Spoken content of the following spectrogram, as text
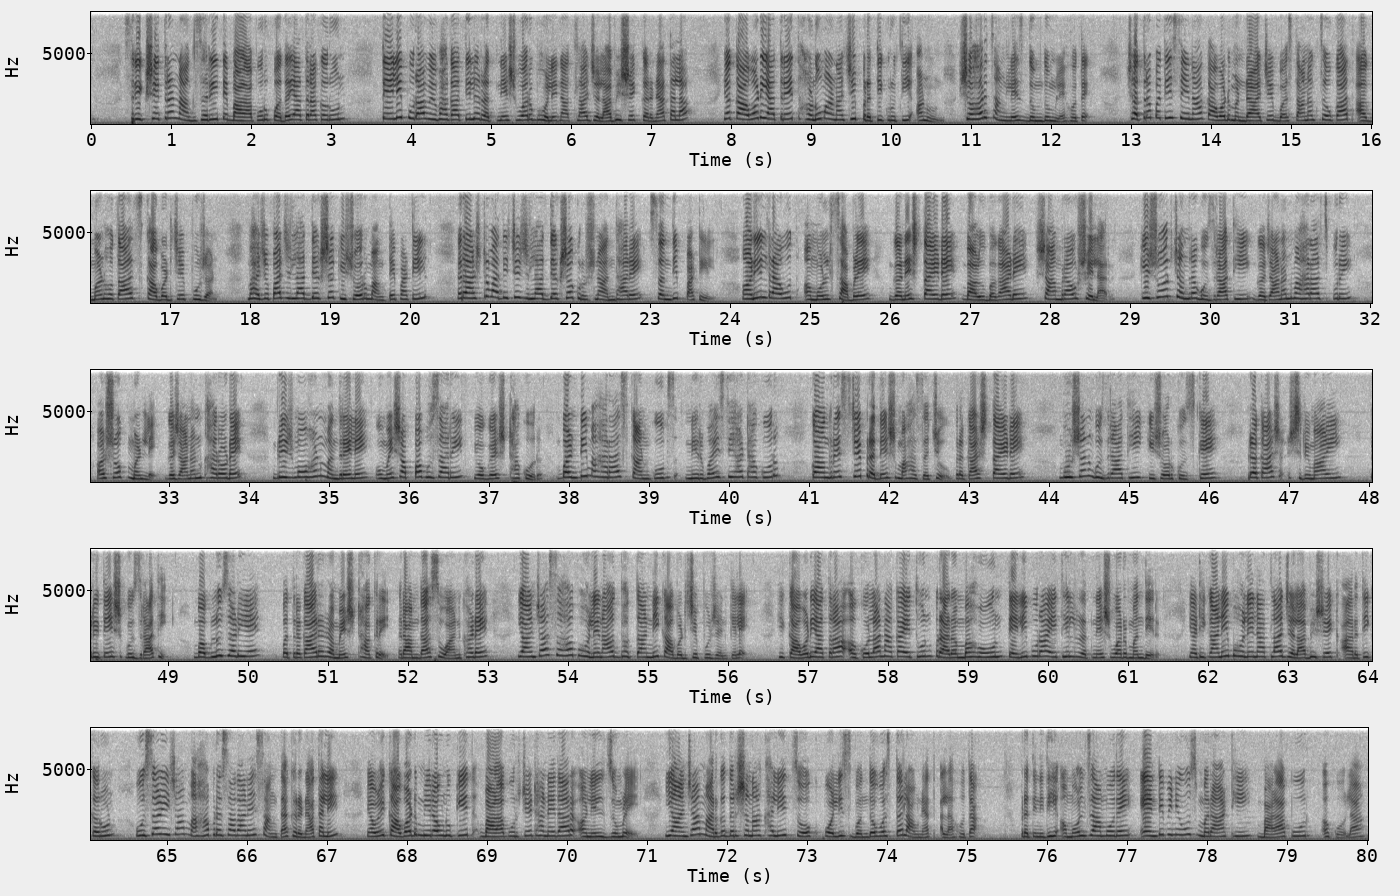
श्री क्षेत्र नागझरी ते बाळापूर पदयात्रा करून तेलीपुरा विभागातील रत्नेश्वर भोलेनाथला जलाभिषेक करण्यात आला. या कावड यात्रेत हनुमानाची प्रतिकृती आणून शहर चांगलेच दुमदुमले होते. छत्रपती सेना कावड मंडळाचे बसस्थानक चौकात आगमन होताच कावडचे पूजन. भाजपा जिल्हाध्यक्ष किशोर मांगटे पाटील राष्ट्रवादीचे जिल्हाध्यक्ष कृष्ण अंधारे संदीप पाटील अनिल राऊत अमोल साबळे गणेश तायडे बाळू बगाडे शामराव शेलार किशोर चंद्र गुजराथी गजानन महाराजपुरी अशोक मंडले गजानन खारोडे ब्रिजमोहन मंद्रेले उमेशप्पा भुसारी योगेश ठाकूर बंटी महाराज कानकुब्ज निर्भय सिंह ठाकूर काँग्रेसचे प्रदेश महासचिव प्रकाश तायडे भूषण गुजराथी किशोर कुचके प्रकाश श्रीमाळी प्रितेश गुजराथी बबलू जडिये पत्रकार रमेश ठाकरे रामदास वानखडे यांच्यासह भोलेनाथ भक्तांनी कावडचे पूजन केले. ही कावड यात्रा अकोला नाका येथून प्रारंभ होऊन तेलीपुरा येथील रत्नेश्वर मंदिर. या ठिकाणी भोलेनाथला जलाभिषेक आरती करून उसळीच्या महाप्रसादाने सांगता करण्यात आली. यावेळी कावड मिरवणुकीत बाळापूरचे ठाणेदार अनिल जुमळे यांच्या मार्गदर्शनाखाली चोख पोलीस बंदोबस्त लावण्यात आला होता. प्रतिनिधी अमोल जामोदे एनटीव्ही न्यूज मराठी बाळापूर अकोला.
